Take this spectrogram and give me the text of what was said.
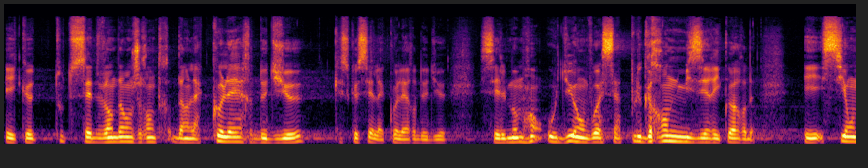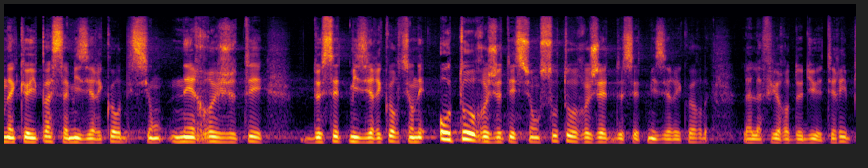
et que toute cette vendange rentre dans la colère de Dieu, qu'est-ce que c'est la colère de Dieu? C'est le moment où Dieu envoie sa plus grande miséricorde. Et si on n'accueille pas sa miséricorde, si on est rejeté de cette miséricorde, si on est auto-rejeté, si on s'auto-rejette de cette miséricorde, là, la fureur de Dieu est terrible.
